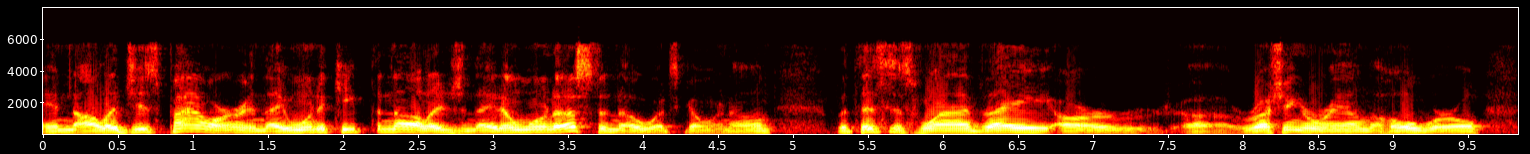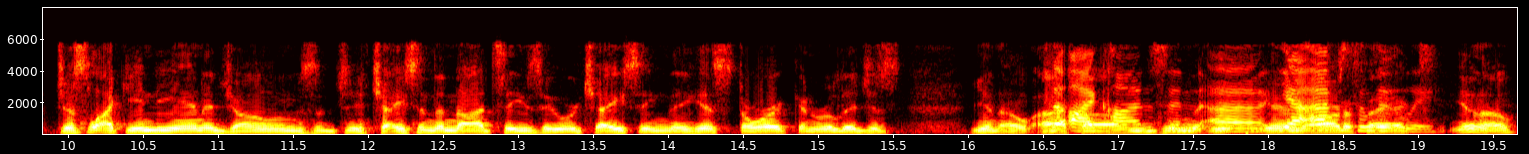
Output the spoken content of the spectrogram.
and knowledge is power and they want to keep the knowledge and they don't want us to know what's going on but this is why they are uh, rushing around the whole world just like Indiana Jones chasing the Nazis who were chasing the historic and religious you know, the icons, and, and, uh, and yeah, artifacts, absolutely. you know,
